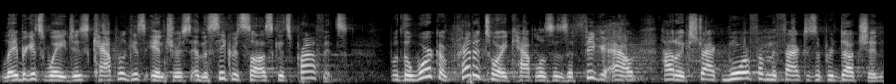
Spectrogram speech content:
labor gets wages, capital gets interest, and the secret sauce gets profits. But the work of predatory capitalism is to figure out how to extract more from the factors of production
